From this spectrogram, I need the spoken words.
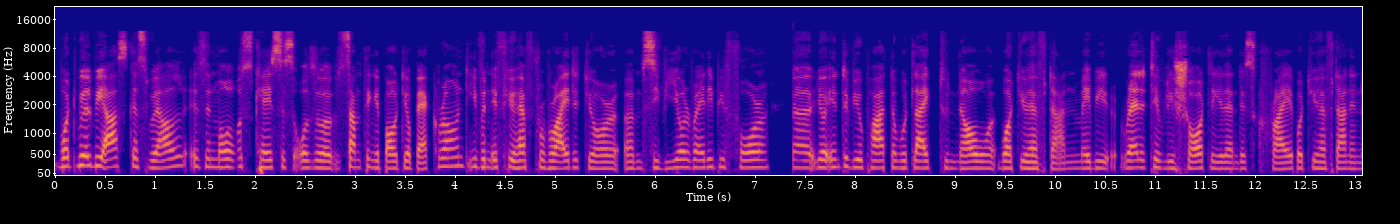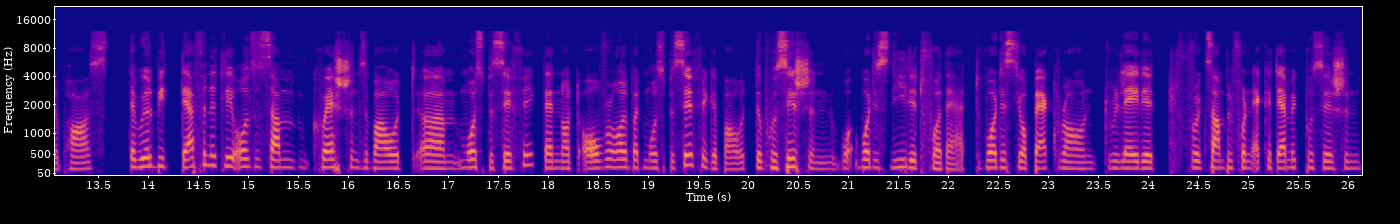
What will be asked as well is in most cases also something about your background, even if you have provided your um, CV already before. Uh, your interview partner would like to know what you have done, maybe relatively shortly, then describe what you have done in the past there will be definitely also some questions about um, more specific than not overall, but more specific about the position. What, what is needed for that? What is your background related, for example, for an academic position,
